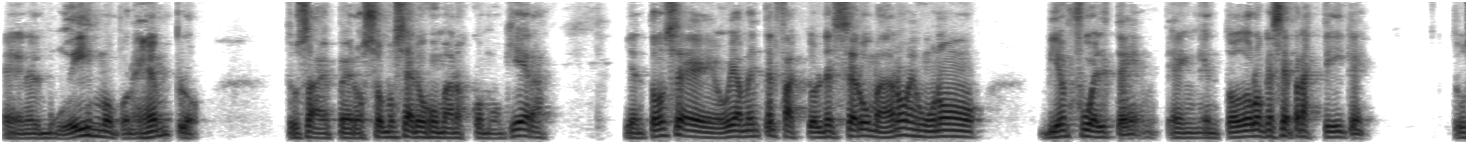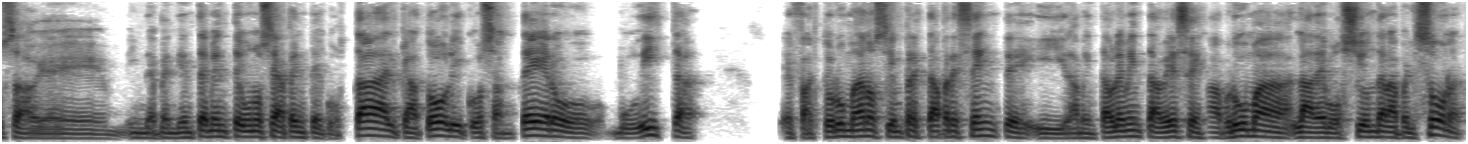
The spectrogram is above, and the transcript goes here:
en el budismo, por ejemplo. Tú sabes, pero somos seres humanos como quiera. Y entonces, obviamente, el factor del ser humano es uno bien fuerte en, todo lo que se practique. Tú sabes, eh, independientemente uno sea pentecostal, católico, santero, budista, el factor humano siempre está presente y lamentablemente a veces abruma la devoción de la persona,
